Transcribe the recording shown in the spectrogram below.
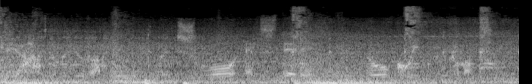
If you have to maneuver. Do it slow and steady. No quick movements.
